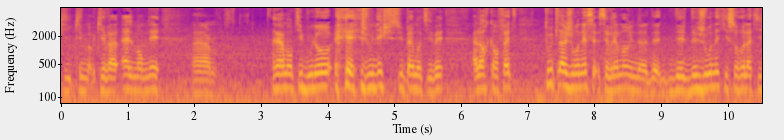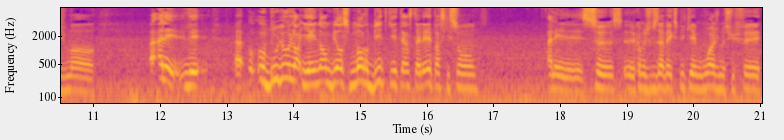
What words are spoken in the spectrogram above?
qui, va, elle, m'emmener euh, vers mon petit boulot et je vous dis que je suis super motivé. Alors qu'en fait, toute la journée, c'est vraiment une, des, journées qui sont relativement... Ah, allez, euh, au, boulot, il y a une ambiance morbide qui est installée parce qu'ils sont... Allez, ce, comme je vous avais expliqué, moi je me suis fait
